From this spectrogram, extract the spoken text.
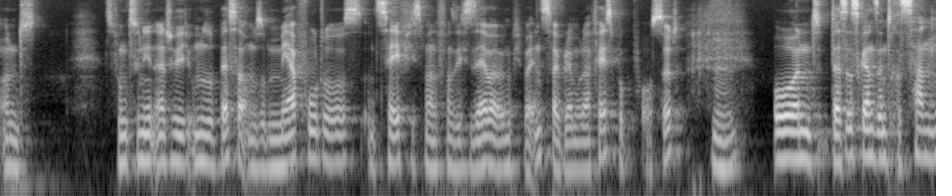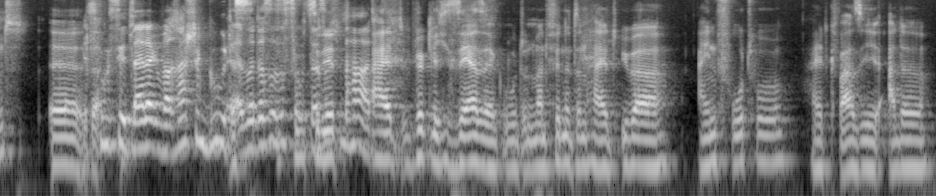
und es funktioniert natürlich umso besser, umso mehr Fotos und Selfies man von sich selber irgendwie bei Instagram oder Facebook postet. Mhm. Und das ist ganz interessant. Äh, es funktioniert leider überraschend gut. Also das ist, funktioniert das ist schon hart. halt wirklich sehr, sehr gut. Und man findet dann halt über ein Foto halt quasi alle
